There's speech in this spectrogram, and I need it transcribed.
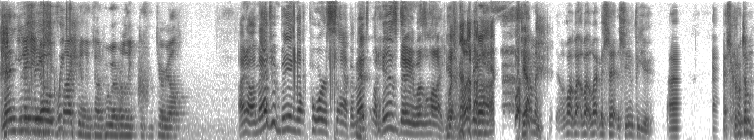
Can you Lady say knows squeak? my feelings on whoever leaked this material. I know. Imagine being that poor sap. Imagine what his day was like. Let, let me, gentlemen, let, let, let, let me set the scene for you. Uh, scrotum,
